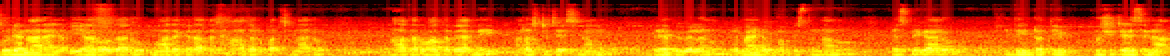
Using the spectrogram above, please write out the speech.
సూర్యనారాయణ విఆర్ఓ గారు మా దగ్గర అతన్ని హాజరుపరిచినారు. ఆ తర్వాత వారిని అరెస్ట్ చేసినాము. రేపు వీళ్ళను రిమాండ్కు పంపిస్తున్నాము. ఎస్పీ గారు దీంట్లో తీ- కృషి చేసిన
